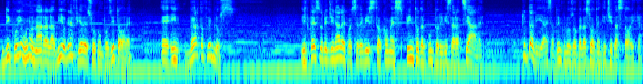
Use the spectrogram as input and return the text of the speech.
di cui uno narra la biografia del suo compositore, e in Birth of the Blues. Il testo originale può essere visto come spinto dal punto di vista razziale, tuttavia è stato incluso per la sua autenticità storica.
